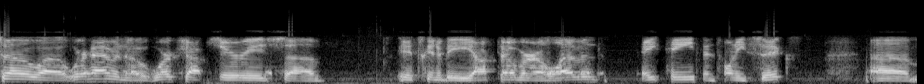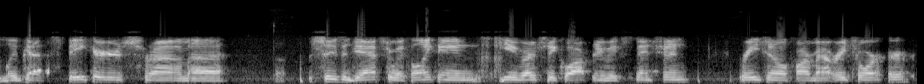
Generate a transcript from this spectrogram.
So uh, we're having a workshop series. Um, it's going to be October 11th, 18th, and 26th. Um, we've got speakers from uh, Susan Jasper with Lincoln University Cooperative Extension, regional farm outreach worker,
